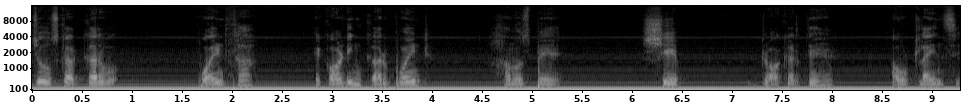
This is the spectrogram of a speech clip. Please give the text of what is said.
जो उसका कर्व पॉइंट था अकॉर्डिंग कर पॉइंट हम उस पर शेप ड्रॉ करते हैं आउटलाइन से।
